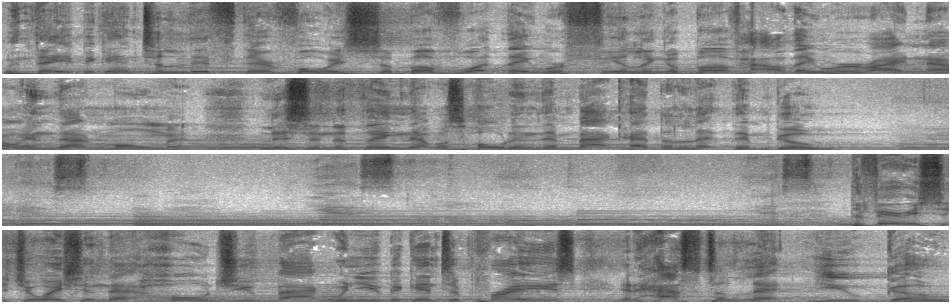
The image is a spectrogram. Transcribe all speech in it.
when they began to lift their voice above what they were feeling, above how they were right now in that moment, listen, the thing that was holding them back had to let them go. The very situation that holds you back, when you begin to praise, it has to let you go.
